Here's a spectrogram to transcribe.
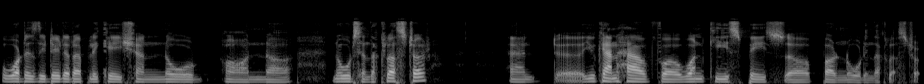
what is the data replication node on uh, nodes in the cluster. And uh, you can have uh, one key space uh, per node in the cluster,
